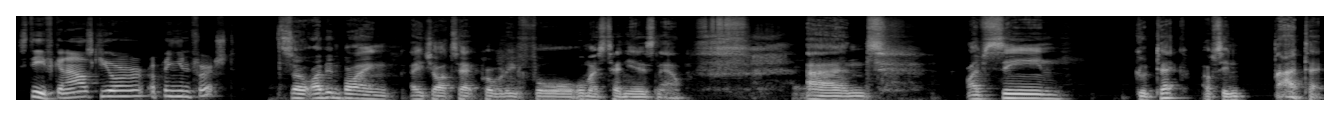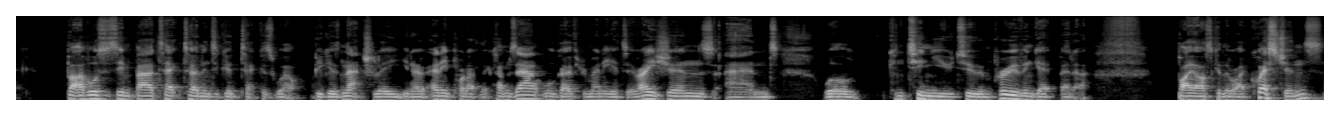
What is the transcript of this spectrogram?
Steve, can I ask your opinion first? So I've been buying HR tech probably for almost 10 years now. And I've seen good tech, I've seen bad tech, but I've also seen bad tech turn into good tech as well. Because naturally, you know, any product that comes out will go through many iterations and will continue to improve and get better by asking the right questions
